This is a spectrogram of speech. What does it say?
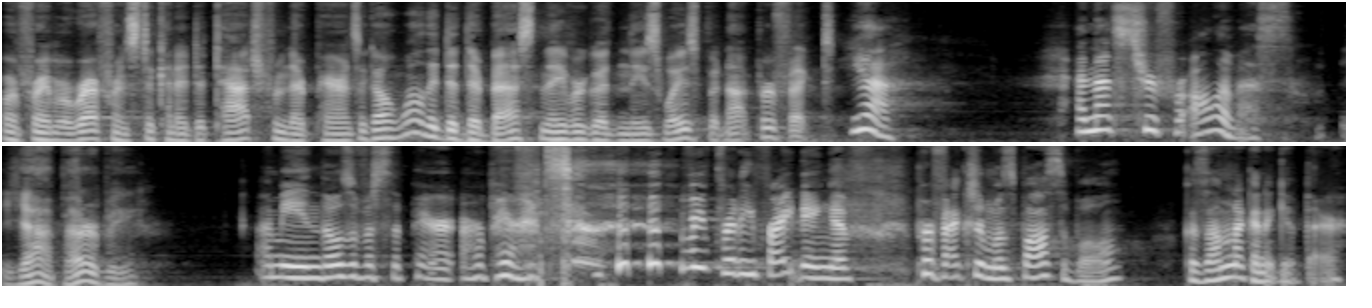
or frame of reference to kind of detach from their parents and go, well, they did their best and they were good in these ways, but not perfect. Yeah. And that's true for all of us. Yeah, better be. I mean, those of us that parent our parents it'd be pretty frightening if perfection was possible, because I'm not going to get there.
